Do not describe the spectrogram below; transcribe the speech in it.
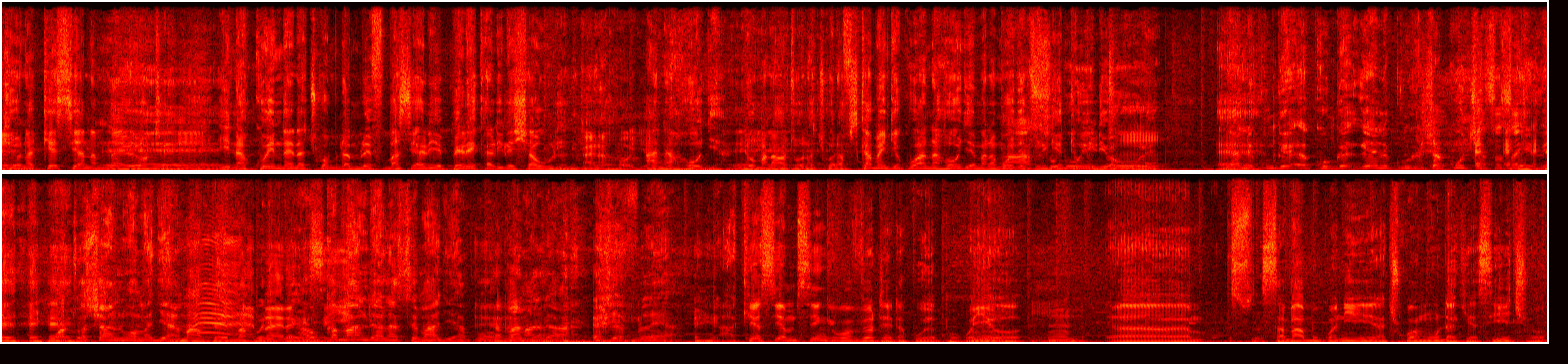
Ukiona kesi ya namna yoyote inakwenda inachukua muda mrefu basi aliyepeleka lile shauri Ana hoja. ana hoja. Ndio maana watu wanachukua nafasi. Kama ingekuwa ana hoja mara moja tulingetupiliwa kule yani kunge, kunge, yani kungesha kucha sasa hivi watu washanua majama mapema kweli kweli. Au kamanda anasemaje hapo? Kamanda. kamanda Jeff Lear Ah, kesi ya msingi kwa vyote itakuwepo. Kwa hiyo mm. uh, sababu kwa nini inachukua muda kiasi hicho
